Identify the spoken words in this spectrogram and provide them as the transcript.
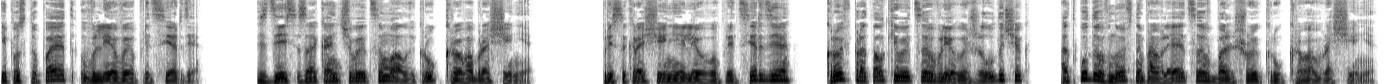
и поступает в левое предсердие. Здесь заканчивается малый круг кровообращения. При сокращении левого предсердия кровь проталкивается в левый желудочек, откуда вновь направляется в большой круг кровообращения.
